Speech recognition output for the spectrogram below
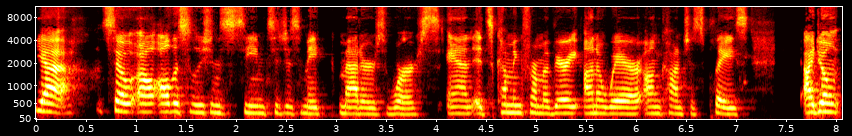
Yeah. So all, all the solutions seem to just make matters worse. And it's coming from a very unaware, unconscious place. I don't,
